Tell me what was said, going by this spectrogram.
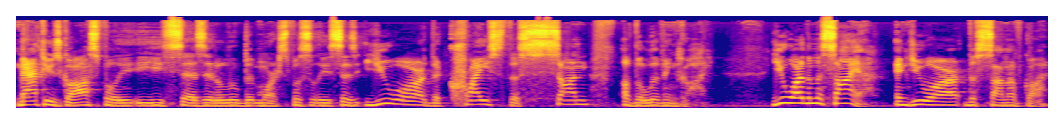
Matthew's gospel, he says it a little bit more explicitly. He says, You are the Christ, the Son of the living God. You are the Messiah, and you are the Son of God.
